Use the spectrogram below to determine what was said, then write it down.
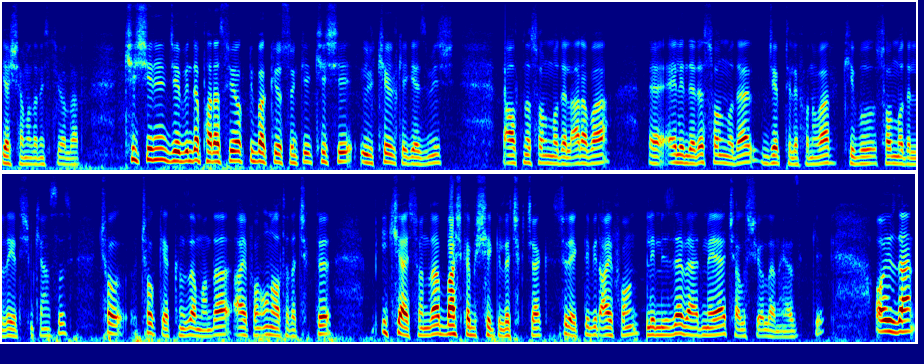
yaşamalarını istiyorlar. Kişinin cebinde parası yok. Bir bakıyorsun ki kişi ülke ülke gezmiş. Altında son model araba, e, elinde de son model cep telefonu var ki bu son modelle de yetişim imkansız. Çok çok yakın zamanda iPhone 16'da çıktı. İki ay sonra başka bir şekilde çıkacak. Sürekli bir iPhone elimizde vermeye çalışıyorlar ne yazık ki. O yüzden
